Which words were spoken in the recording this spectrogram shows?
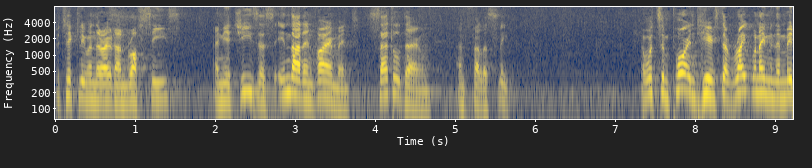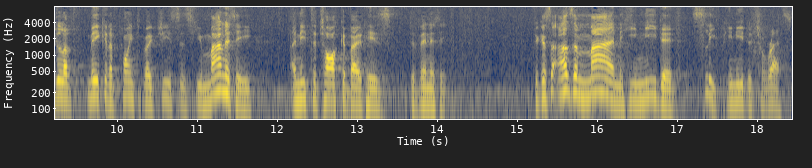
particularly when they're out on rough seas. And yet, Jesus, in that environment, settled down and fell asleep. And what's important here is that right when I'm in the middle of making a point about Jesus' humanity, I need to talk about his divinity. Because as a man, he needed sleep, he needed to rest.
